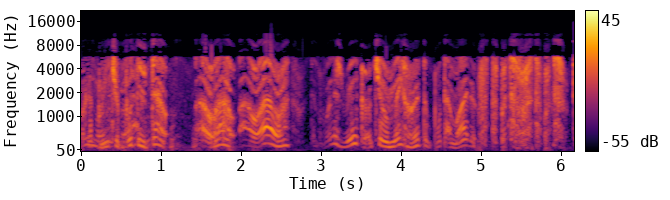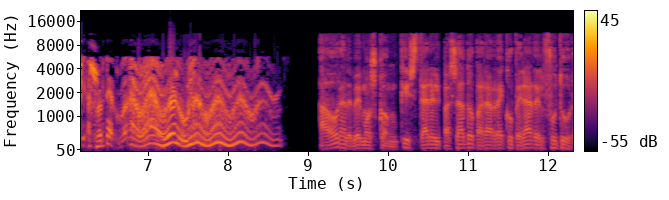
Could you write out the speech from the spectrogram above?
Hola, pinche puta au. Te pones bien coche, un hijo de tu puta madre. Qué suerte. Ahora debemos conquistar el pasado para recuperar el futuro.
